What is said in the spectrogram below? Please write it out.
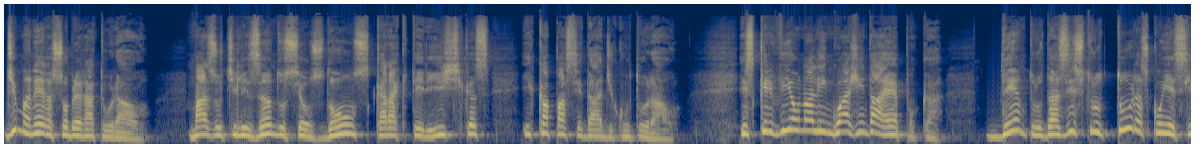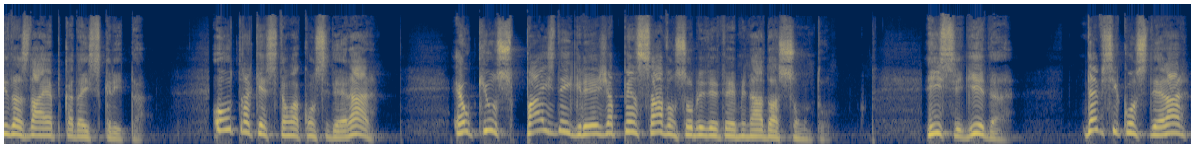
de maneira sobrenatural, mas utilizando seus dons, características e capacidade cultural. Escreviam na linguagem da época dentro das estruturas conhecidas da época da escrita. Outra questão a considerar é o que os pais da igreja pensavam sobre determinado assunto. Em seguida, deve-se considerar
